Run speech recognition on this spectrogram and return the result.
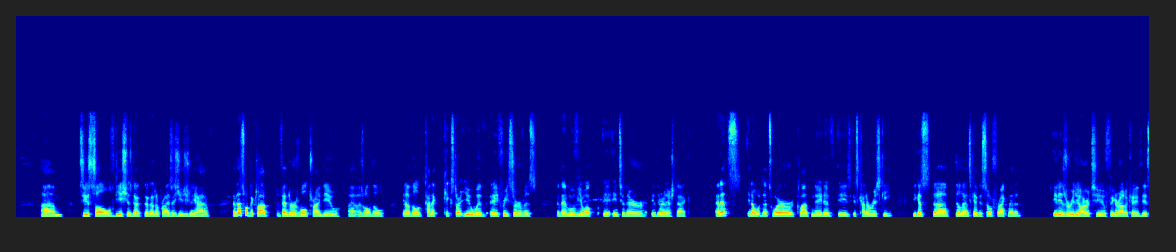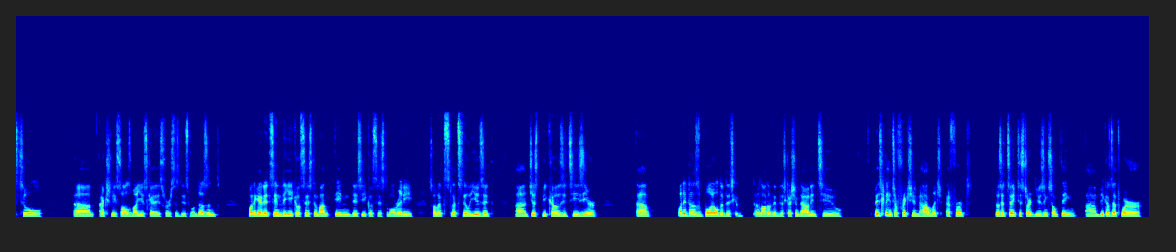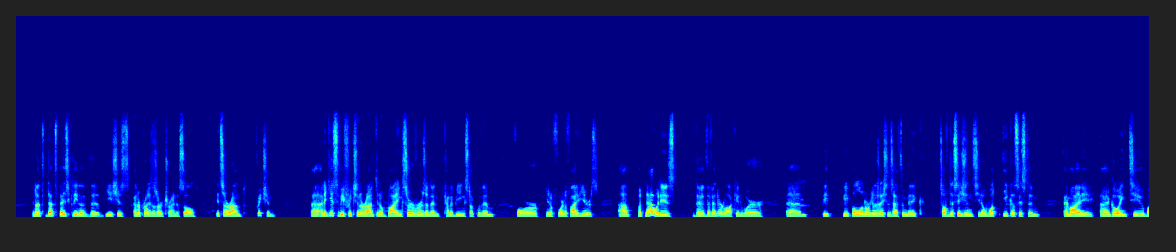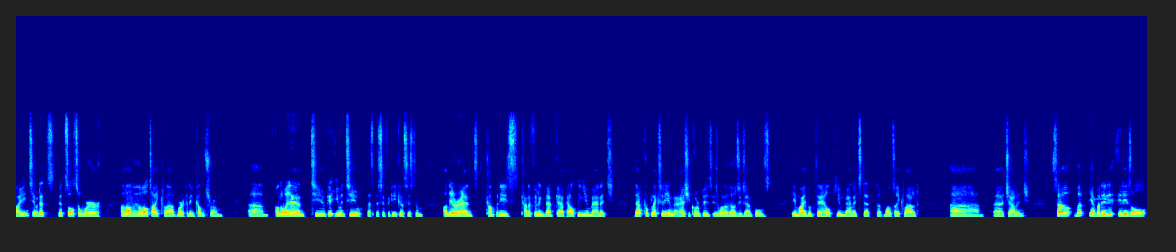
um, to solve the issues that, that enterprises usually have. And that's what the cloud vendors will try and do uh, as well. They'll, you know, they'll kind of kickstart you with a free service and then move you up into their into their stack. And that's, you know, that's where cloud native is is kind of risky because the the landscape is so fragmented. It is really hard to figure out. Okay, this tool um, actually solves my use case versus this one doesn't. But again, it's in the ecosystem. I'm in this ecosystem already, so let's let's still use it uh, just because it's easier. Um, but it does boil the disc a lot of the discussion down into basically into friction. How much effort does it take to start using something? Um, because that's where you know that's, that's basically the, the, the issues enterprises are trying to solve. It's around friction, uh, and it used to be friction around you know buying servers and then kind of being stuck with them for you know four to five years. Um, but now it is the, the vendor lock-in where um, pe people and organizations have to make tough decisions. You know, what ecosystem am I uh, going to buy into? And that's that's also where a lot of the multi-cloud marketing comes from. Um, on the one hand, to get you into a specific ecosystem. On the other hand, companies kind of filling that gap, helping you manage that complexity. And HashiCorp is, is one of those examples in my book to help you manage that, that multi-cloud uh, uh, challenge. So, but yeah, but it it is all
